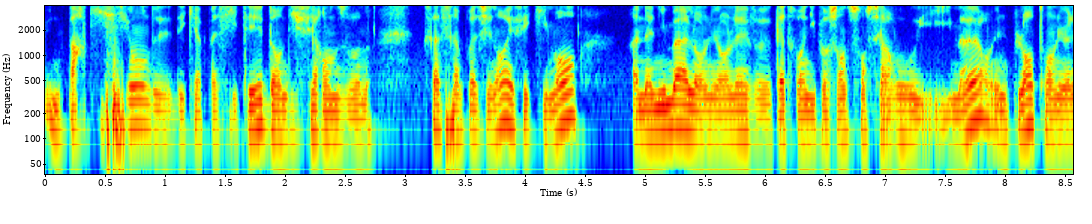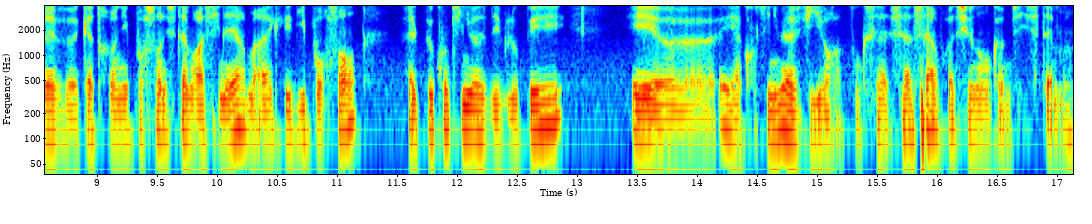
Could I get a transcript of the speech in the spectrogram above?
une partition des capacités dans différentes zones. Ça, c'est impressionnant. Effectivement, un animal, on lui enlève 90% de son cerveau, il meurt. Une plante, on lui enlève 90% du système racinaire. Ben, avec les 10%, elle peut continuer à se développer et, euh, et à continuer à vivre. Donc, c'est assez impressionnant comme système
